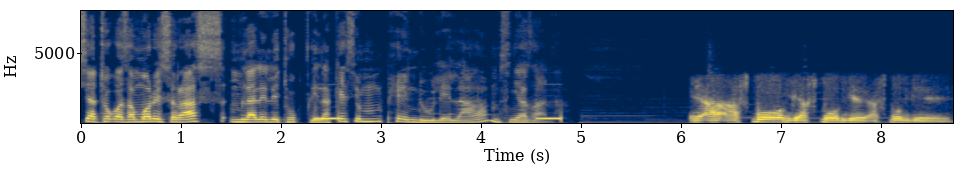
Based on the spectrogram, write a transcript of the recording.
Siyathokoza morris ras mlaleli ethu okugcina khe simphendule la msinyazana. Eh asibonge asibonge asibonge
